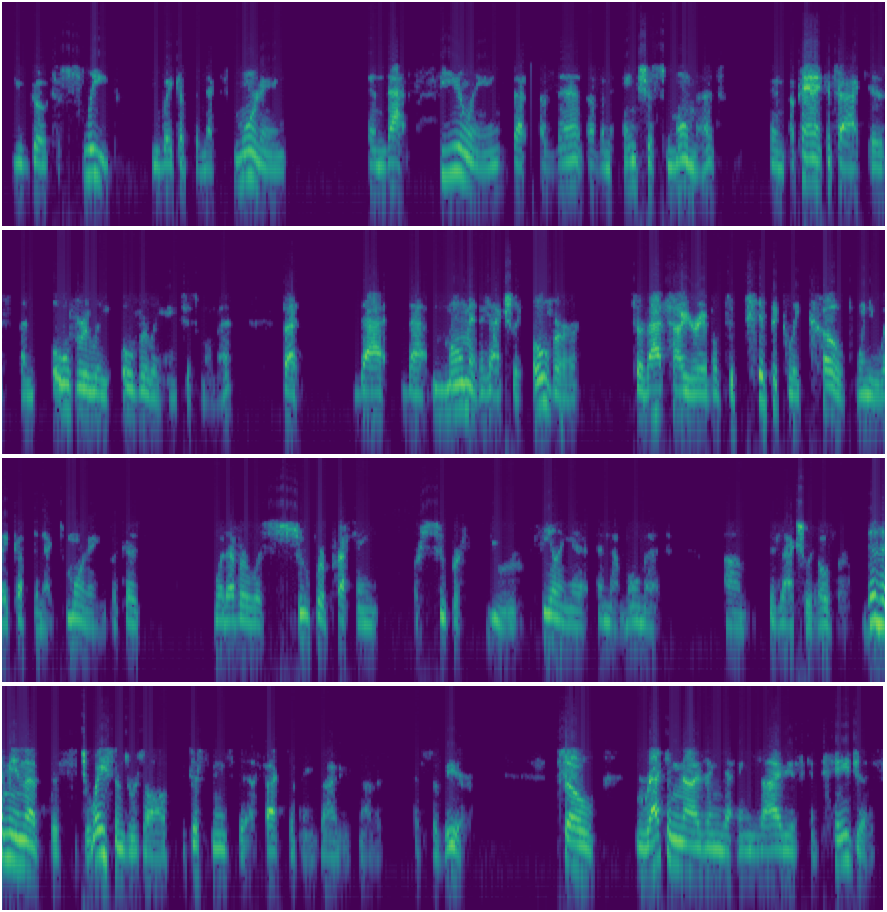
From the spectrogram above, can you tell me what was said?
you go to sleep, you wake up the next morning, and that feeling, that event of an anxious moment, and a panic attack is an overly, overly anxious moment, but that that moment is actually over. So that's how you're able to typically cope when you wake up the next morning because whatever was super pressing or super you were feeling it in that moment um, is actually over. It doesn't mean that the situation's resolved. It just means the effect of anxiety is not as, as severe. So recognizing that anxiety is contagious,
